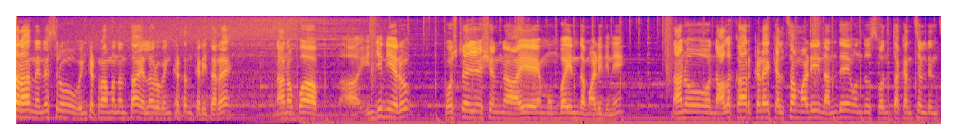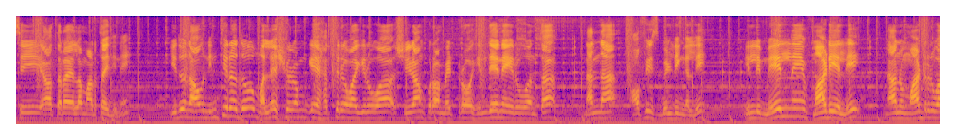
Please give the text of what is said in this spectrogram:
ನಮಸ್ಕಾರ. ನನ್ನ ಹೆಸರು ವೆಂಕಟರಾಮನ್ ಅಂತ ಎಲ್ಲರೂ ವೆಂಕಟ್ ಅಂತ ಕರೀತಾರೆ. ನಾನೊಬ್ಬ engineer post graduation I A M ಮುಂಬೈಯಿಂದ ಮಾಡಿದ್ದೀನಿ. ನಾನು ನಾಲ್ಕಾರು ಕಡೆ ಕೆಲಸ ಮಾಡಿ ನನ್ನದೇ ಒಂದು ಸ್ವಂತ ಕನ್ಸಲ್ಟೆನ್ಸಿ ಆ ಥರ ಎಲ್ಲ ಮಾಡ್ತಾಯಿದ್ದೀನಿ ಇದು ನಾವು ನಿಂತಿರೋದು ಮಲ್ಲೇಶ್ವರಂಗೆ ಹತ್ತಿರವಾಗಿರುವ ಶ್ರೀರಾಮ್ಪುರ ಮೆಟ್ರೋ ಹಿಂದೆನೇ ಇರುವಂಥ ನನ್ನ ಆಫೀಸ್ ಬಿಲ್ಡಿಂಗಲ್ಲಿ ಇಲ್ಲಿ ಮೇಲ್ನೇ ಮಾಡಿಯಲ್ಲಿ ನಾನು ಮಾಡಿರುವ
